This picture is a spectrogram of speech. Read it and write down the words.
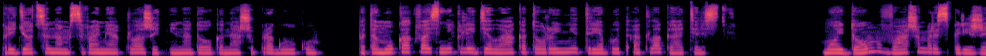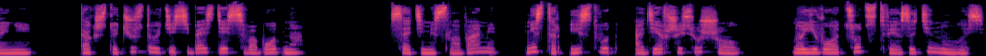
«Придется нам с вами отложить ненадолго нашу прогулку, потому как возникли дела, которые не требуют отлагательств. Мой дом в вашем распоряжении, так что чувствуйте себя здесь свободно». С этими словами мистер Иствуд, одевшись, ушел, но его отсутствие затянулось.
